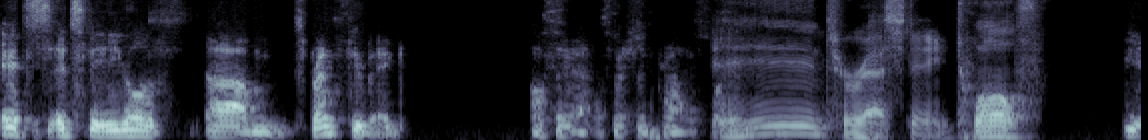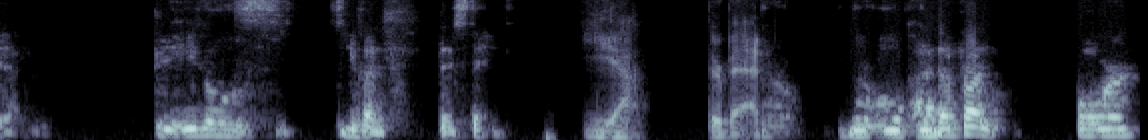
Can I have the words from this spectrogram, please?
It's it's the Eagles. Um, spread's too big. I'll say that, especially. Interesting. 12. Yeah, the Eagles defense they stink. Yeah, they're bad. They're, they're old. At the front four,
